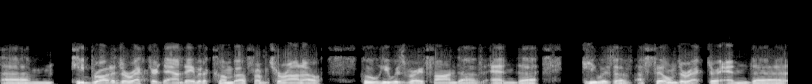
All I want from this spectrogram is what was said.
um, he brought a director down, David Acomba from Toronto, who he was very fond of, and uh, he was a, a film director, and uh,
